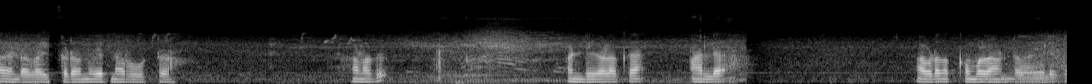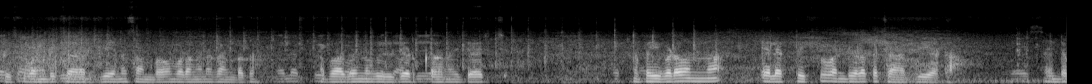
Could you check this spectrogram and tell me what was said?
അതുണ്ടോ വൈക്കട നിന്ന് വരുന്ന റൂട്ട് ആണത്. വണ്ടികളൊക്കെ നല്ല അവിടെ നിൽക്കുമ്പോഴാണ് കേട്ടോ ഇലക്ട്രിക് വണ്ടി ചാർജ് ചെയ്യുന്ന സംഭവം ഇവിടെ അങ്ങനെ കണ്ടത്. അപ്പോൾ അതൊന്ന് വീഡിയോ എടുക്കാമെന്ന് വിചാരിച്ച്. അപ്പോൾ ഇവിടെ വന്ന ഇലക്ട്രിക് വണ്ടികളൊക്കെ ചാർജ് ചെയ്യട്ടോ. അതിന്റെ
